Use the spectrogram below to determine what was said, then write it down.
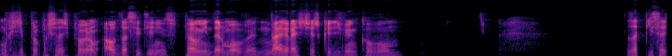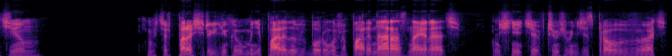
musicie posiadać program Audacity, nie jest w pełni darmowy, nagrać ścieżkę dźwiękową, zapisać ją, chociaż parę ścieżek dźwiękowych będzie parę do wyboru, można parę naraz nagrać, jeśli nie wiecie w czym się będziecie sprawowywać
